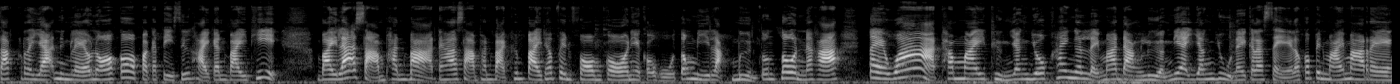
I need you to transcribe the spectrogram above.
สักระยะหนึ่งแล้วเนาะก็ปกติซื้อขายกันใบที่ใบละ 3,000 บาทนะคะ3,000 บาทขึ้นไปถ้าเป็นฟอร์มกอเนี่ยก็โอ้โหต้องมีหลักหมื่นต้นๆนะคะ แต่ว่าทำไมถึงยังยกให้เงินไหลมาด่างเหลืองเนี่ยยังอยู่ในกระแสแล้วก็เป็นไม้มาแรง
